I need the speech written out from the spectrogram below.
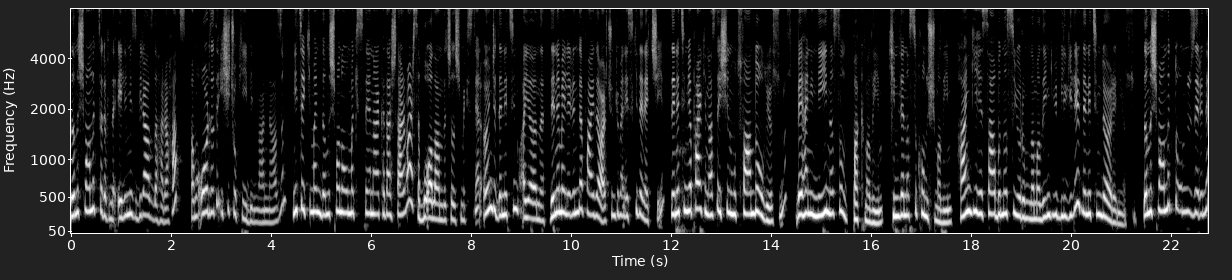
Danışmanlık tarafında elimiz biraz daha rahat ama orada da işi çok iyi bilmen lazım. Nitekim hani danışman olmak isteyen arkadaşlar varsa bu alanda çalışmak isteyen önce denetim ayağını denemelerinde fayda var. Çünkü ben eski denetçiyim. Denetim yaparken aslında işin mutfağında oluyorsunuz ve hani neyi nasıl bakmalıyım, kimle nasıl konuşmalıyım, hangi hesabı nasıl yorumlamalıyım gibi bilgileri denetimde öğreniyorsun. Danışmanlık da onun üzerine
